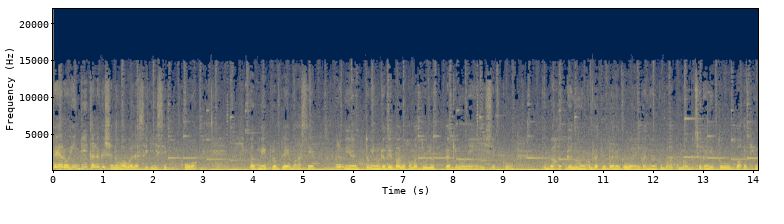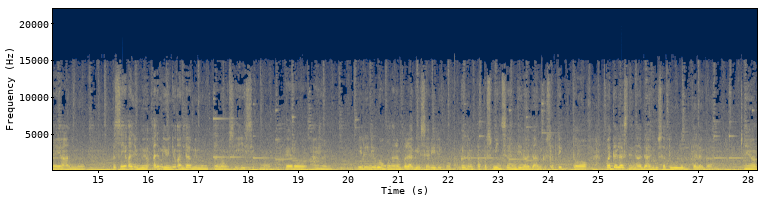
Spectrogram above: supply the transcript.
Pero hindi talaga siya nawawala sa isip ko pag may problema. Kasi alam mo yun, tuwing gabi bago ka matulog, lagi mo naiisip kung kung bakit ganun, kung bakit mo ba nagawa yung ganun, kung bakit umabot sa ganito, bakit hinayaan mo. Basta yung alam mo yun, alam mo yun, yung ang dami mong tanong sa isip mo. Pero, ayun, nililiwang ko na lang palagi yung sarili ko. Ganun. Tapos minsan, dinadaan ko sa TikTok. Madalas dinadaan ko sa tulog talaga. Ayun.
